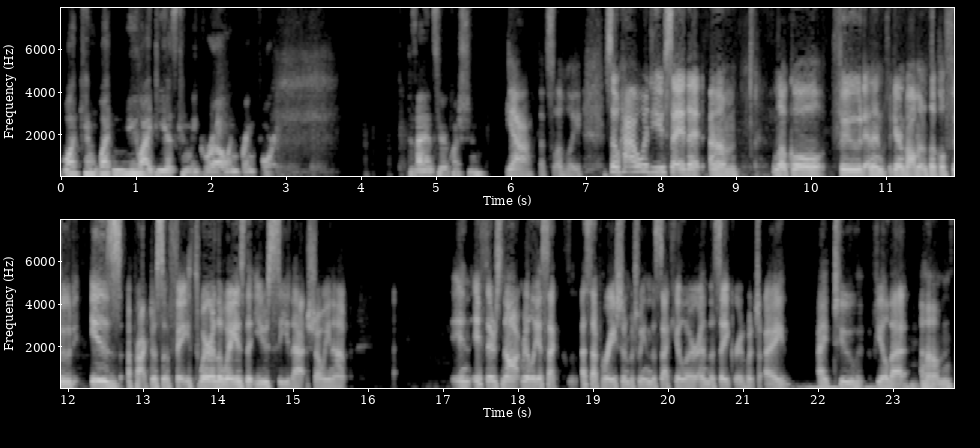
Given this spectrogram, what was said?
what can what new ideas can we grow and bring forth? Does that answer your question? Yeah, that's lovely. So, how would you say that um, local food and your involvement with local food is a practice of faith? Where are the ways that you see that showing up? In if there's not really a sec- a separation between the secular and the sacred, which I I too feel that. Um,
